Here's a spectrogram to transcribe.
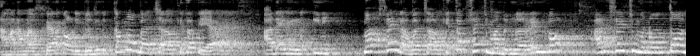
Anak-anak sekarang kalau dibilang gitu, kamu baca Alkitab ya. Ada yang ini, mah saya nggak baca Alkitab, saya cuma dengerin kok. Ada saya cuma nonton.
